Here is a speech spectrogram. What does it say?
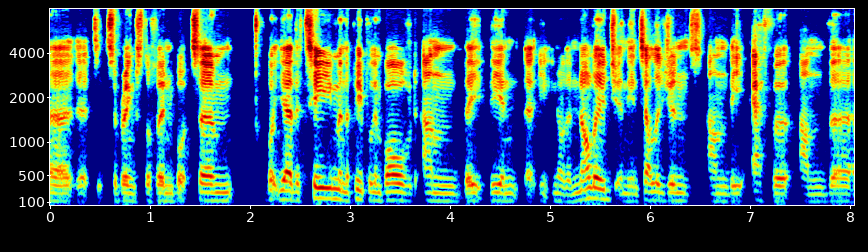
uh, to, to bring stuff in. But um, but yeah, the team and the people involved and the the you know the knowledge and the intelligence and the effort and the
